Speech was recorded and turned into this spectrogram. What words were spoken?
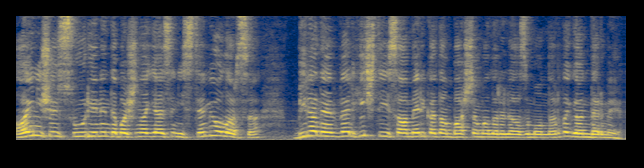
Aynı şey Suriye'nin de başına gelsin istemiyorlarsa bir an evvel hiç değilse Amerika'dan başlamaları lazım onları da göndermeye.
